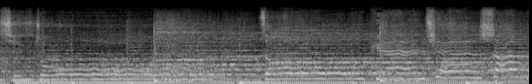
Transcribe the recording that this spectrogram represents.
心中，走遍千山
